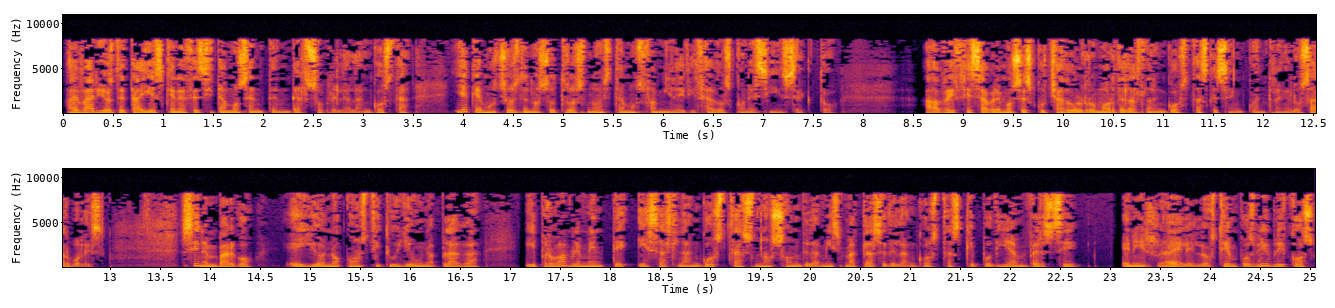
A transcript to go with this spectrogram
Hay varios detalles que necesitamos entender sobre la langosta, ya que muchos de nosotros no estamos familiarizados con ese insecto. A veces habremos escuchado el rumor de las langostas que se encuentran en los árboles. Sin embargo, ello no constituye una plaga y probablemente esas langostas no son de la misma clase de langostas que podían verse en Israel en los tiempos bíblicos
